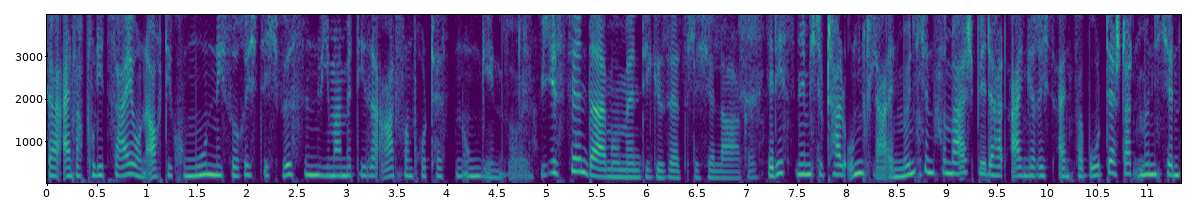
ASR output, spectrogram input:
einfach Polizei und auch die Kommunen nicht so richtig wissen, wie man mit dieser Art von Protesten umgehen soll. Wie ist denn da im Moment die gesetzliche Lage? Ja, die ist nämlich total unklar. In München zum Beispiel, da hat ein Gericht ein Verbot der Stadt München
